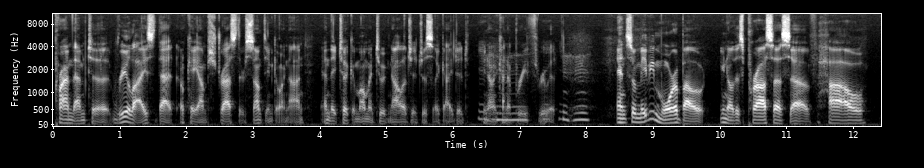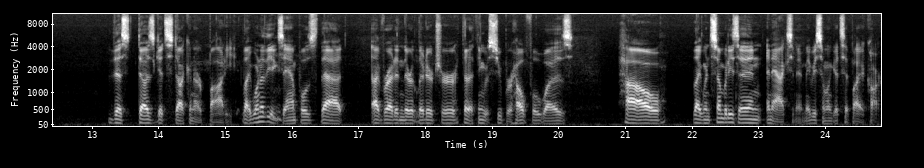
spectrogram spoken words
primed them to realize that okay I'm stressed there's something going on and they took a moment to acknowledge it just like I did you know and kind of mm-hmm. breathe through it. Mm-hmm. And so maybe more about you know this process of how this does get stuck in our body. Like one of the mm-hmm. examples that I've read in their literature that I think was super helpful was how like when somebody's in an accident, maybe someone gets hit by a car,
